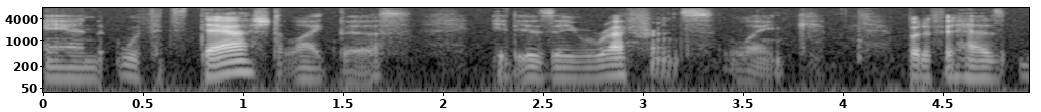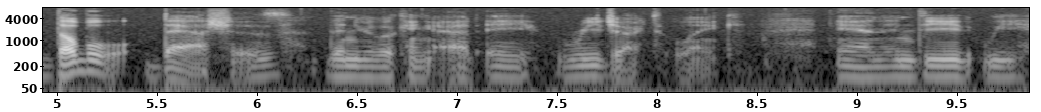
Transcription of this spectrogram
And if it's dashed like this, it is a reference link. But if it has double dashes, then you're looking at a reject link and indeed we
